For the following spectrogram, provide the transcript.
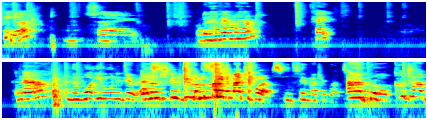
here. So I'm going to have it in my hand. Okay. And now, And then what you want to do is. and I'm just going to do you to say the magic words. You to say the magic words. abracadabra.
